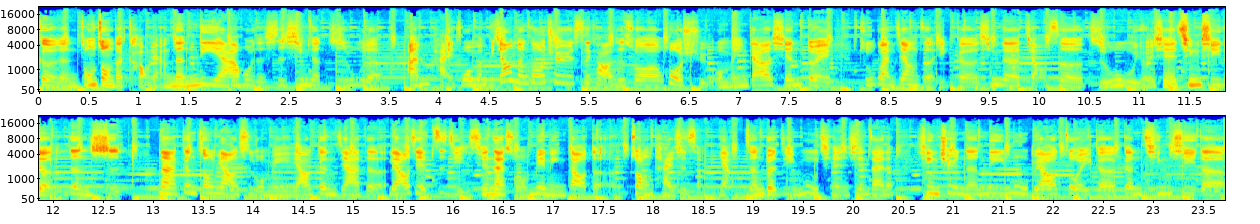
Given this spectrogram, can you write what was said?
个人种种的考量能力啊，或者是新的职务的安排。我们比较能够去思考的是说，或许我们应该要先对主管这样的一个新的角色职务有一些清晰的认识。那更重要的是，我们也要更加的了解自己现在所面临到的状态是怎么样，针对自己目前现在的兴趣、能力、目标，做一个更清晰的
